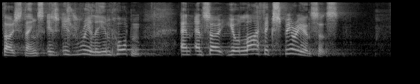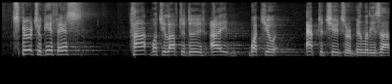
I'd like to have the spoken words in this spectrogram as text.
those things is, is really important. And, and so your life experiences, spiritual gift, S, Heart, what you love to do. A, what your aptitudes or abilities are.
